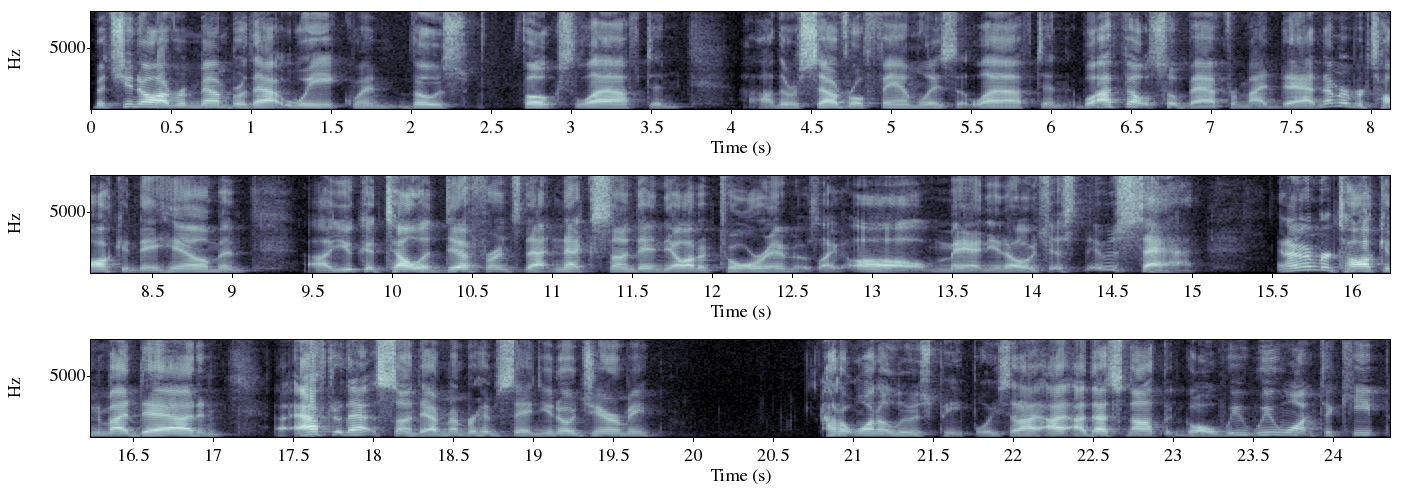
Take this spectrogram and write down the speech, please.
But you know, I remember that week when those folks left, and uh, there were several families that left, and well, I felt so bad for my dad. And I remember talking to him, and uh, you could tell a difference that next Sunday in the auditorium. It was like, oh man, you know, it was just, it was sad. And I remember talking to my dad, and uh, after that Sunday, I remember him saying, you know, Jeremy, I don't want to lose people. He said, I, I, that's not the goal. We, we want to keep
